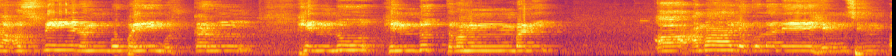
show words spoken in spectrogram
కాశ్మీరంబుపై ముష్కరుల్ హిందూ హిందుత్వంబని ఆ అమాయకులనే హింసింప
